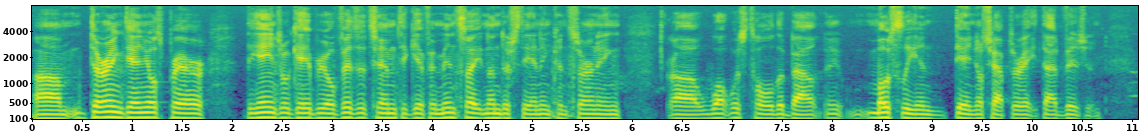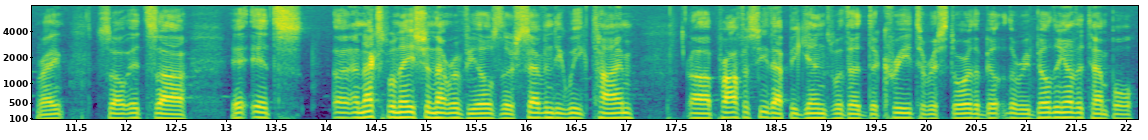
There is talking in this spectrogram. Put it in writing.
Um, during Daniel's prayer, the angel Gabriel visits him to give him insight and understanding concerning uh, what was told about, uh, mostly in Daniel chapter eight, that vision, right? So it's uh, it, it's uh, an explanation that reveals their seventy week time uh, prophecy that begins with a decree to restore the the rebuilding of the temple.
